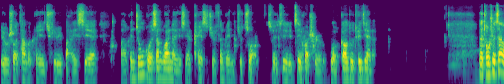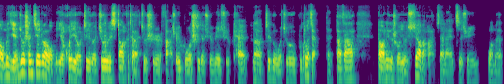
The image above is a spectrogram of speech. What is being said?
比如说，他们可以去把一些啊跟中国相关的一些 case 去分给你去做，所以这这一块是我高度推荐的。那同时，在我们研究生阶段，我们也会有这个 Juris Doctor，就是法学博士的学位去开。那这个我就不多讲，等大家到那个时候有需要的话，再来咨询我们。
